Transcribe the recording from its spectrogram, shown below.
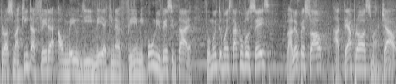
próxima quinta-feira ao meio-dia e meia aqui na FM Universitária. Foi muito bom estar com vocês. Valeu, pessoal. Até a próxima. Tchau.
